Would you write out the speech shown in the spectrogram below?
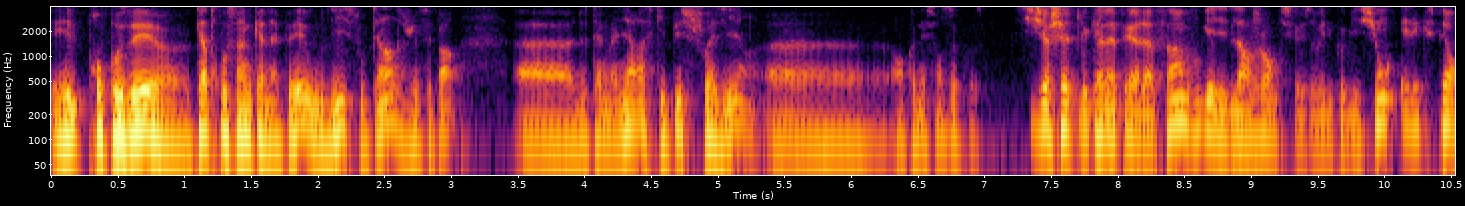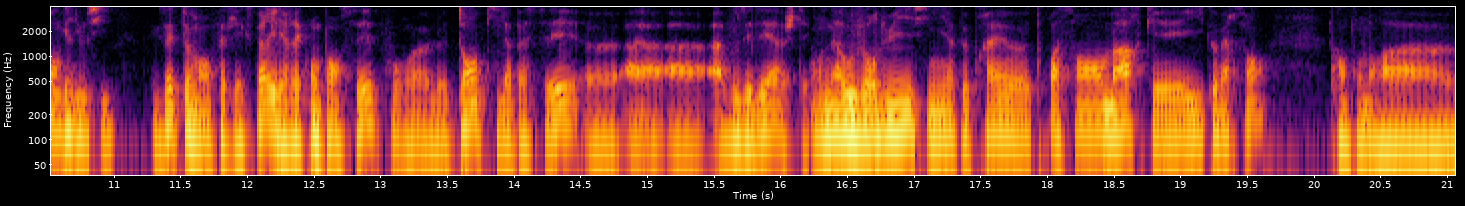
et proposer euh, 4 ou 5 canapés, ou 10 ou 15, je sais pas, euh, de telle manière à ce qu'ils puissent choisir euh, en connaissance de cause. Si j'achète le canapé à la fin, vous gagnez de l'argent puisque vous avez une commission, et l'expert en gagne aussi. Exactement. En fait, l'expert, il est récompensé pour le temps qu'il a passé euh, à, à, à, vous aider à acheter. On a aujourd'hui signé à peu près 300 marques et e-commerçants. Quand on aura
